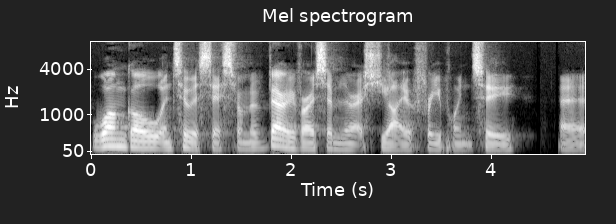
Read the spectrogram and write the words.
one goal and two assists from a very, very similar XGI of 3.2. Uh,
